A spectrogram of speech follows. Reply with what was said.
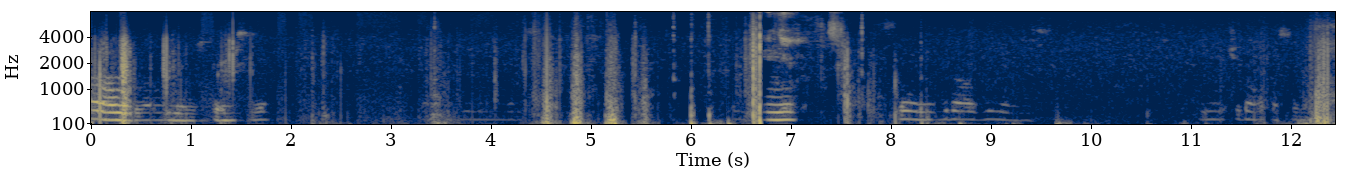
Tamam, var, onu göstereyim size. Yine. Böyle bu da ağzı yanımız. Bunun içi daha basılı.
